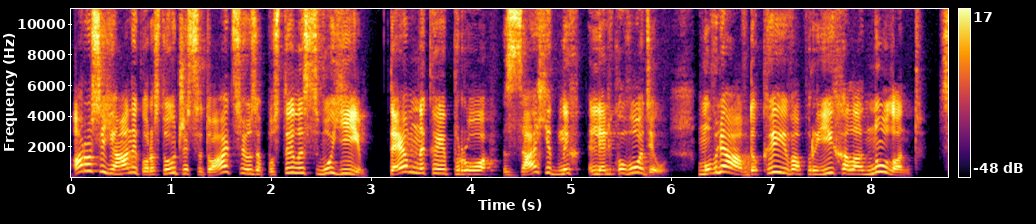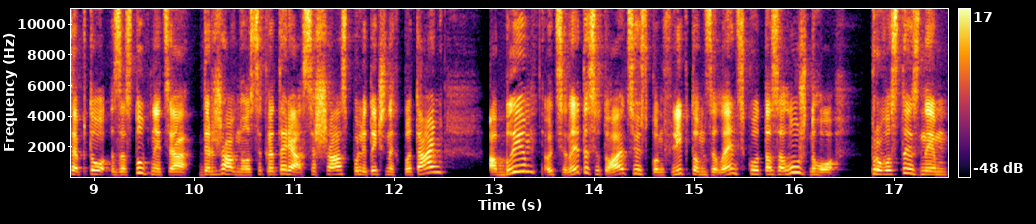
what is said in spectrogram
А росіяни, користуючись ситуацією, запустили свої темники про західних ляльководів. Мовляв, до Києва приїхала Нуланд, себто заступниця державного секретаря США з політичних питань, аби оцінити ситуацію з конфліктом Зеленського та Залужного, провести з ним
